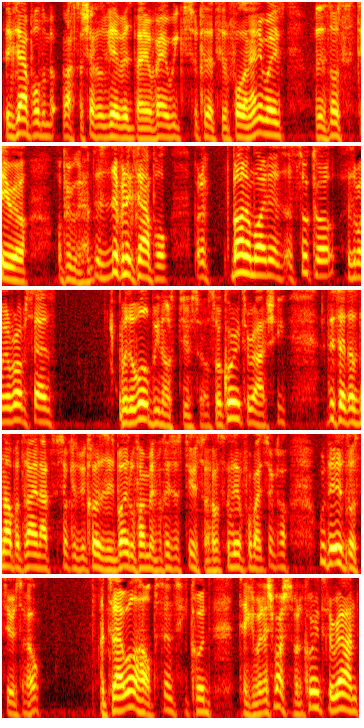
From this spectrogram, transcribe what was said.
The example the Master Shekel gave is by a very weak sukkah that's going to fall on anyways, but there's no stereo or people This is a different example, but the bottom line is a sukkah, as the Magen says, where there will be no steer soil. So according to Rashi, this said doesn't help a not to sukkah because his vital from it because of steer soil. So therefore, by sukkah, well, there is no steer soil. And tonight will help since he could take a ben But according to the Ran,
